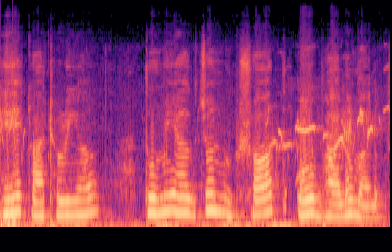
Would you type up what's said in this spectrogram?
হে কাঠুরিয়া তুমি একজন সৎ ও ভালো মানুষ।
